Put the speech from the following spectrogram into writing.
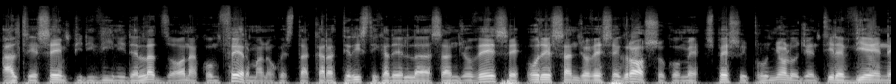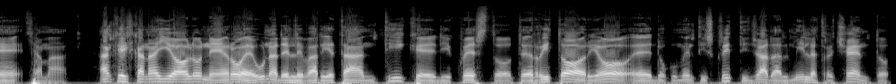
altri esempi di vini della zona confermano questa caratteristica del Sangiovese o del Sangiovese grosso, come spesso il Prugnolo Gentile viene chiamato. Anche il canaiolo nero è una delle varietà antiche di questo territorio e documenti scritti già dal 1300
